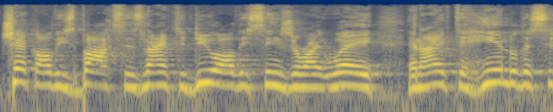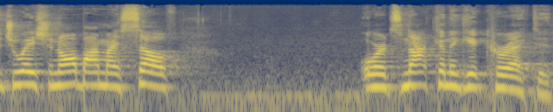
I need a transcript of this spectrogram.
check all these boxes and I have to do all these things the right way and I have to handle this situation all by myself or it's not going to get corrected.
